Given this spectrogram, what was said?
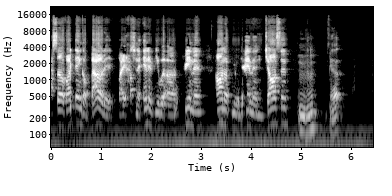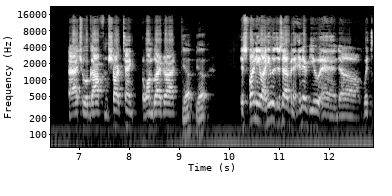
myself. I think about it, like watching the interview with uh Freeman. I don't know if you know Daymond Johnson, Mm-hmm. Yep. the actual guy from Shark Tank, the one black guy. Yep. Yep. it's funny. Like he was just having an interview and uh, with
